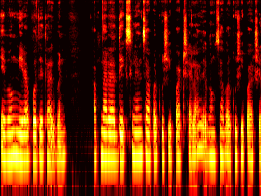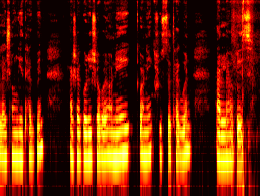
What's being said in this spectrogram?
এবং নিরাপদে থাকবেন। আপনারা দেখছিলেন সাপারকুশি পাঠশালা এবং সাপারকুশি পাঠশালায় সঙ্গে থাকবেন। আশা করি সবাই অনেক অনেক সুস্থ থাকবেন। আল্লাহ হাফেজ।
